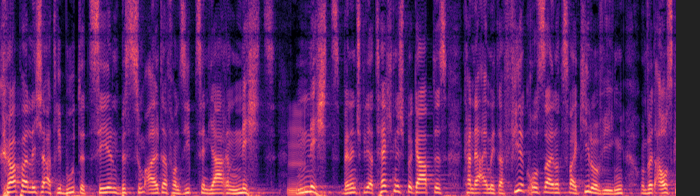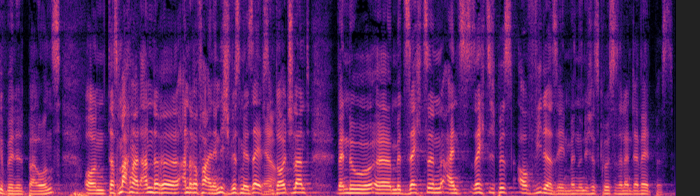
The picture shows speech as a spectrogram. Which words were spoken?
Körperliche Attribute zählen bis zum Alter von 17 Jahren nichts. Nichts. Wenn ein Spieler technisch begabt ist, kann der 1,4 Meter groß sein und 2 Kilo wiegen und wird ausgebildet bei uns. Und das machen halt andere, andere Vereine nicht, wissen wir selbst. Ja. In Deutschland, wenn du äh, mit 16 1,60 bist, auf Wiedersehen, wenn du nicht das größte Talent der Welt bist.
